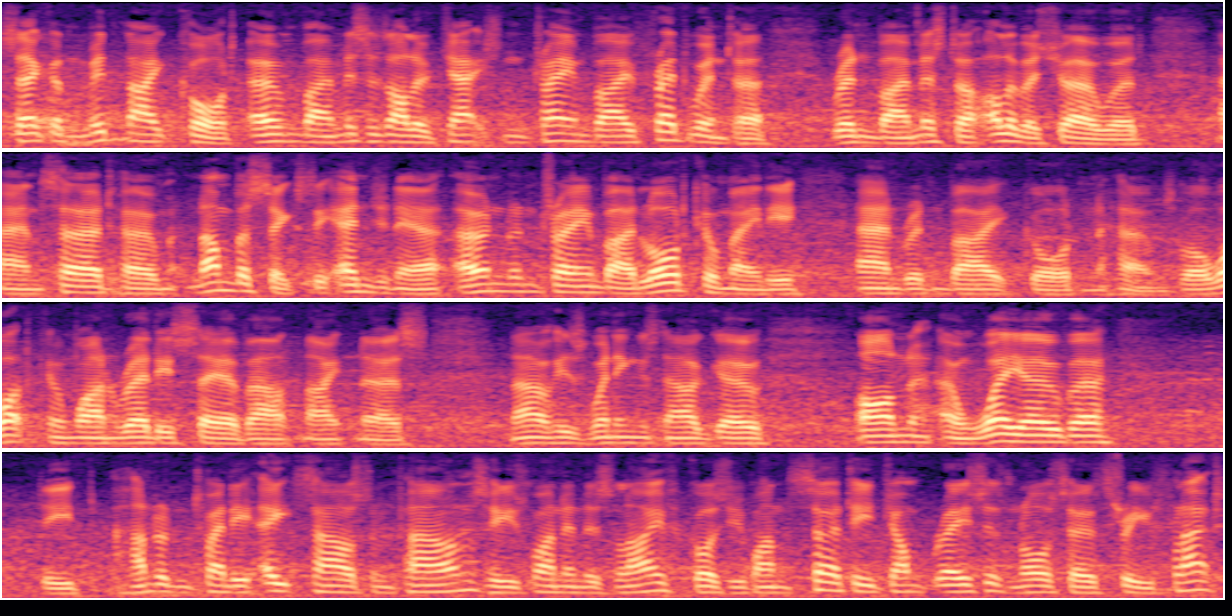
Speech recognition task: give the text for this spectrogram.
Second, Midnight Court, owned by Mrs. Olive Jackson, trained by Fred Winter, ridden by Mr. Oliver Sherwood. And third home, number six, the engineer, owned and trained by Lord Kilmany and ridden by Gordon Holmes. Well, what can one really say about Night Nurse? Now his winnings now go on and way over the £128,000 he's won in his life. Of course, he's won 30 jump races and also three flat.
